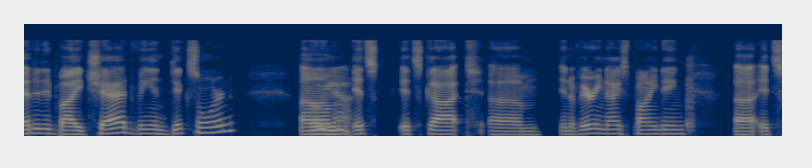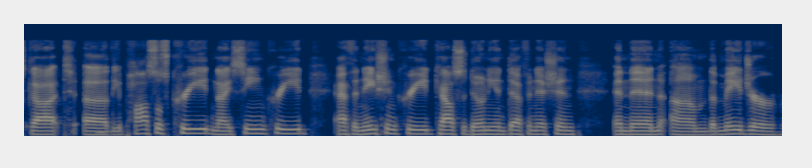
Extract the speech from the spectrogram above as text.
edited by Chad Van Dixhoorn. Um, Oh, yeah. it's it's got um in a very nice binding. Uh, it's got uh, the Apostles' Creed, Nicene Creed, Athanasian Creed, Chalcedonian definition, and then um, the major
